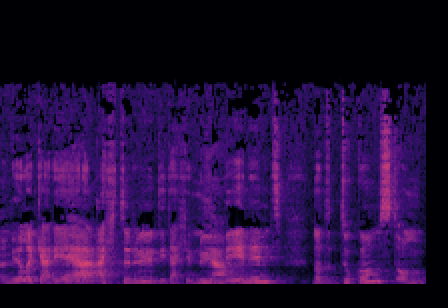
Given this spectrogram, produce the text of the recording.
een hele carrière Ja. achter u, die dat je nu Ja. meeneemt naar de toekomst, om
